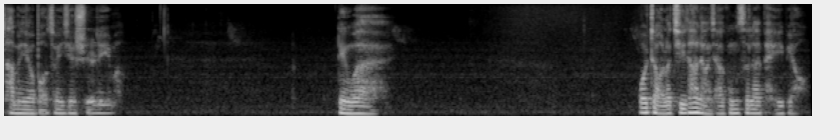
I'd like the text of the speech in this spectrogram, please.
他们也要保存一些实力嘛。另外，我找了其他两家公司来陪标，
